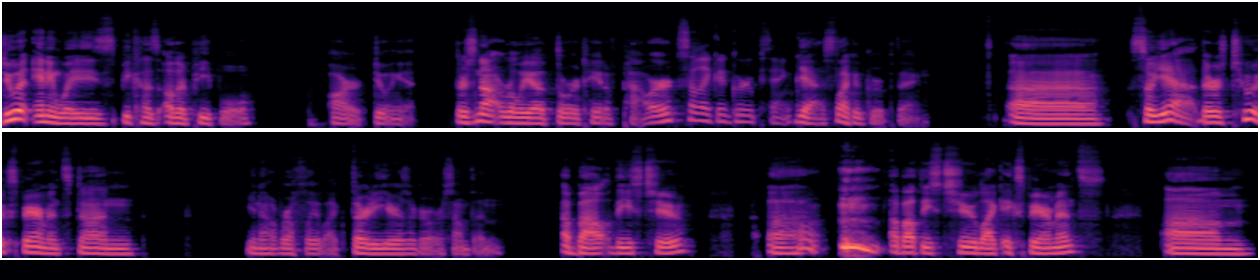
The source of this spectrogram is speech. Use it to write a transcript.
do it anyways because other people are doing it. There's not really authoritative power. So like a group thing. Yeah, it's like a group thing. Uh so yeah, there's two experiments done, you know, roughly like 30 years ago or something about these two. Uh about these two like experiments. Um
